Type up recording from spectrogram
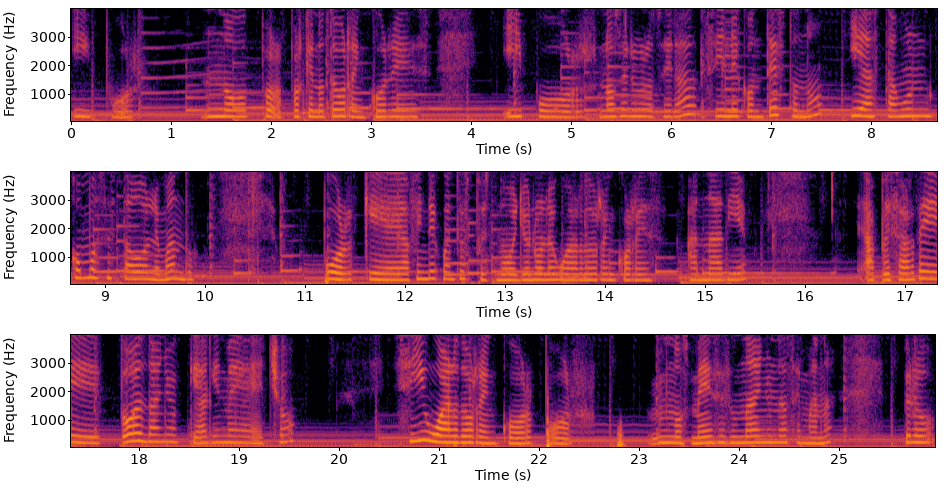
y por no, por, porque no tengo rencores y por no ser grosera, sí le contesto, ¿no? Y hasta un ¿cómo has estado? le mando. Porque a fin de cuentas, pues no, yo no le guardo rencores a nadie. A pesar de todo el daño que alguien me haya hecho, sí guardo rencor por unos meses, un año, una semana, pero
